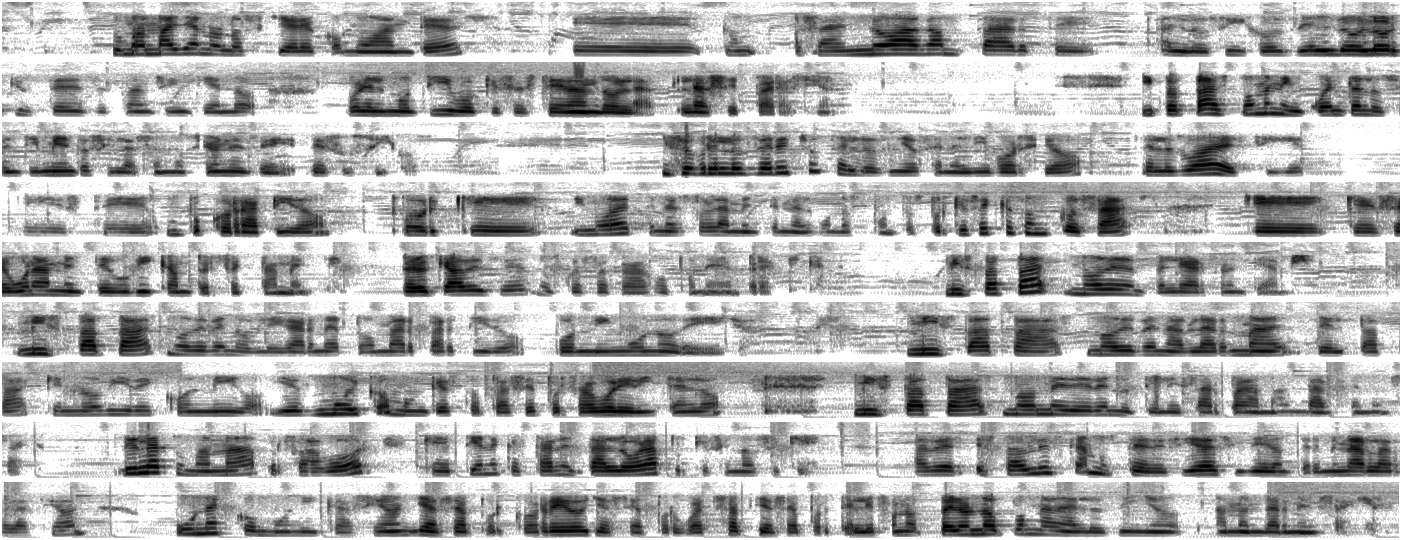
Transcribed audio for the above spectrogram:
tu mamá ya no nos quiere como antes, eh, o sea, no hagan parte a los hijos del dolor que ustedes están sintiendo por el motivo que se esté dando la, la separación. Y papás, tomen en cuenta los sentimientos y las emociones de, de sus hijos. Y sobre los derechos de los niños en el divorcio, se los voy a decir este, un poco rápido, porque, y me voy a detener solamente en algunos puntos, porque sé que son cosas que, que seguramente ubican perfectamente, pero que a veces nos cuesta trabajo poner en práctica. Mis papás no deben pelear frente a mí. Mis papás no deben obligarme a tomar partido por ninguno de ellos. Mis papás no deben hablar mal del papá que no vive conmigo. Y es muy común que esto pase, por favor evítenlo. Mis papás no me deben utilizar para mandarse mensajes. Dile a tu mamá, por favor, que tiene que estar en tal hora porque si no sé qué. A ver, establezcan ustedes, si ya decidieron terminar la relación, una comunicación, ya sea por correo, ya sea por WhatsApp, ya sea por teléfono, pero no pongan a los niños a mandar mensajes.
